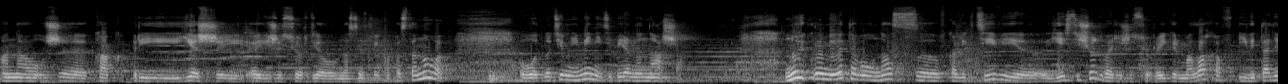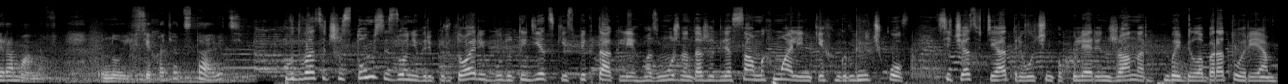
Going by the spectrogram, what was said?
она уже как приезжий режиссер делал у нас несколько постановок, вот, но тем не менее теперь она наша. Ну и кроме этого у нас э, в коллективе есть еще два режиссера, Игорь Малахов и Виталий Романов. Ну и все хотят ставить. В 26-м сезоне в репертуаре будут и детские спектакли, возможно, даже для самых маленьких, грудничков. Сейчас в театре очень популярен жанр «Бэби-лаборатория».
